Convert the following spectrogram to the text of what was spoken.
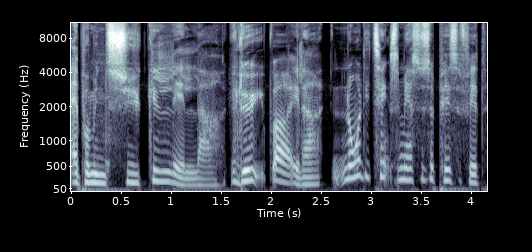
er på min cykel, eller løber, eller nogle af de ting, som jeg synes er pissefedt.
